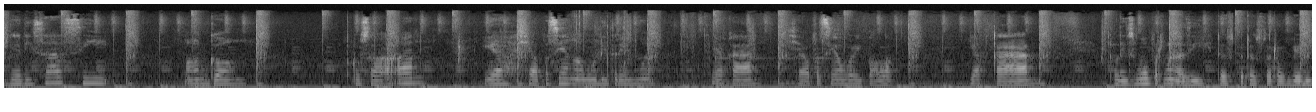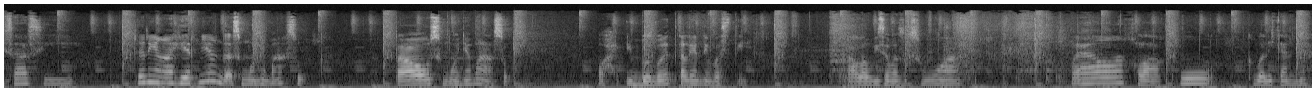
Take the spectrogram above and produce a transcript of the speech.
organisasi magang perusahaan ya siapa sih yang nggak mau diterima ya kan? Siapa sih yang mau ditolak ya kan? Kalian semua pernah gak sih daftar-daftar organisasi? Dan yang akhirnya nggak semuanya masuk atau semuanya masuk. Wah iba banget kalian nih pasti. Kalau bisa masuk semua well kalau aku kebalikannya.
